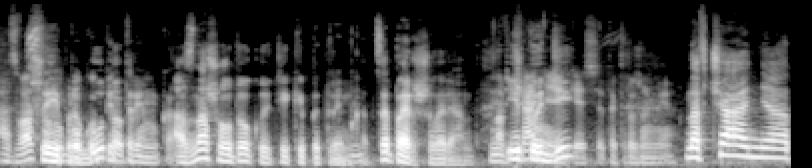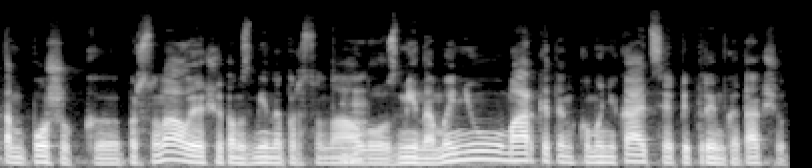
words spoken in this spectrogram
а з вашого боку прибуток, підтримка. А з нашого боку тільки підтримка. Це перший варіант. Навчання і тоді якесь, я так розумію. навчання, там пошук е, персоналу, якщо там зміна персоналу, зміна меню, маркетинг, комунікація, підтримка, так щоб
